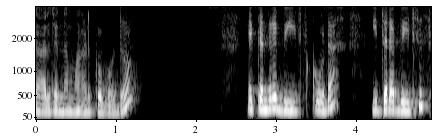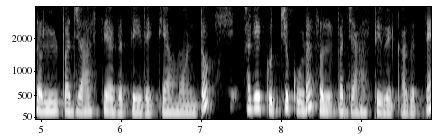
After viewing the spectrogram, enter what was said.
ಚಾರ್ಜನ್ನು ಮಾಡ್ಕೋಬೋದು. ಯಾಕಂದರೆ ಬೀಡ್ಸ್ ಕೂಡ, ಈ ಥರ ಬೀಡ್ಸ್ ಸ್ವಲ್ಪ ಜಾಸ್ತಿ ಆಗುತ್ತೆ ಇದಕ್ಕೆ ಅಮೌಂಟು ಹಾಗೆ ಕುಚ್ಚು ಕೂಡ ಸ್ವಲ್ಪ ಜಾಸ್ತಿ ಬೇಕಾಗುತ್ತೆ.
